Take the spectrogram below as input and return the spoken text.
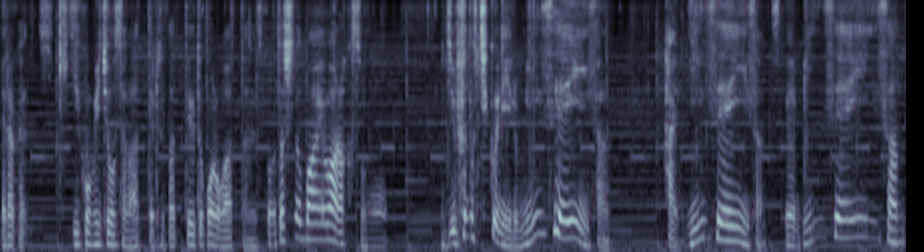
なんか、聞き込み調査があったりとかっていうところがあったんですけど、私の場合は、なんかその、自分の地区にいる民生委員さん、はい、民生委員さんですね。民生委員さん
